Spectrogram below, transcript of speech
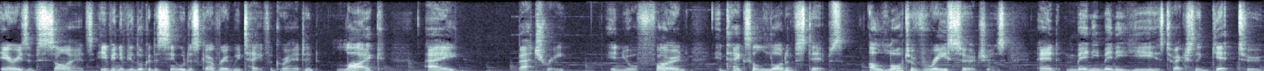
areas of science, even if you look at a single discovery we take for granted, like a battery in your phone, it takes a lot of steps, a lot of researchers, and many, many years to actually get to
